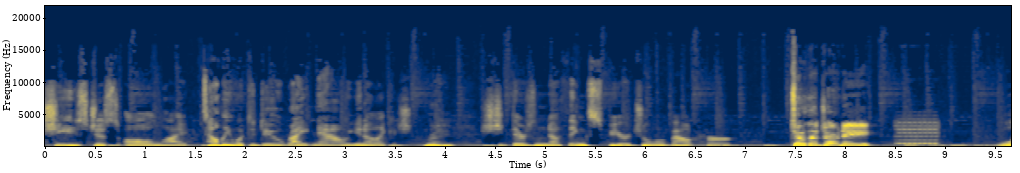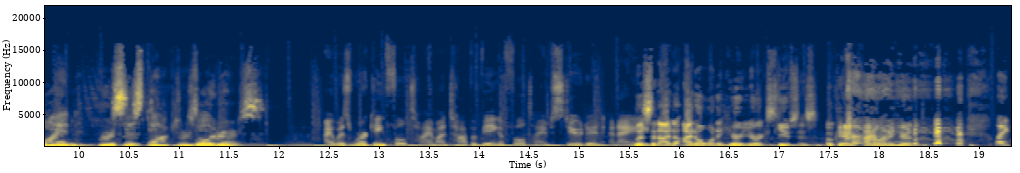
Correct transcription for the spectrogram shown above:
She's just all like, "Tell me what to do right now," you know, like she, right. She, there's nothing spiritual about her. To the journey. One versus doctor's orders. I was working full time on top of being a full time student, and I listen. I don't, I don't want to hear your excuses. Okay, I don't want to hear them. like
